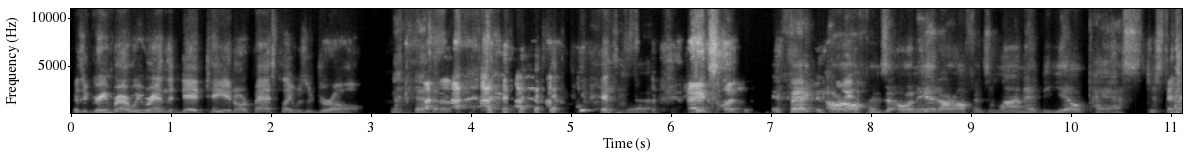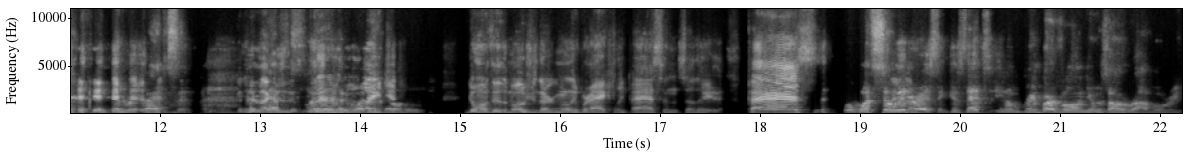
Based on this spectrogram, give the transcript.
Because at Greenbrier we ran the dead T, and our pass play was a draw. Uh, excellent. In fact, our offensive on it, our offensive line had to yell pass just to make it think we were passing. They're like, That's 'cause literally what he told going through the motions, they're really we're actually passing. So they pass. Well, what's so interesting because that's you know Greenbrier Vilonia was our rivalry,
